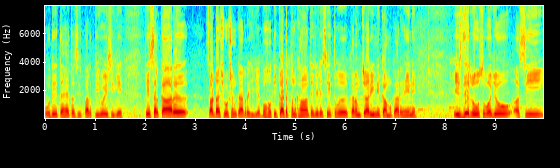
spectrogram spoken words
ਉਹਦੇ ਤਹਿਤ ਅਸੀਂ ਭਰਤੀ ਹੋਏ ਸੀਗੇ। ਤੇ ਸਰਕਾਰ ਸਾਡਾ ਸ਼ੋਸ਼ਣ ਕਰ ਰਹੀ ਹੈ। ਬਹੁਤ ਹੀ ਘੱਟ ਤਨਖਾਹਾਂ ਤੇ ਜਿਹੜੇ ਸਿਹਤ ਕਰਮਚਾਰੀ ਨੇ ਕੰਮ ਕਰ ਰਹੇ ਨੇ। ਇਸ ਦੇ ਰੋਸ ਵਜੋਂ ਅਸੀਂ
